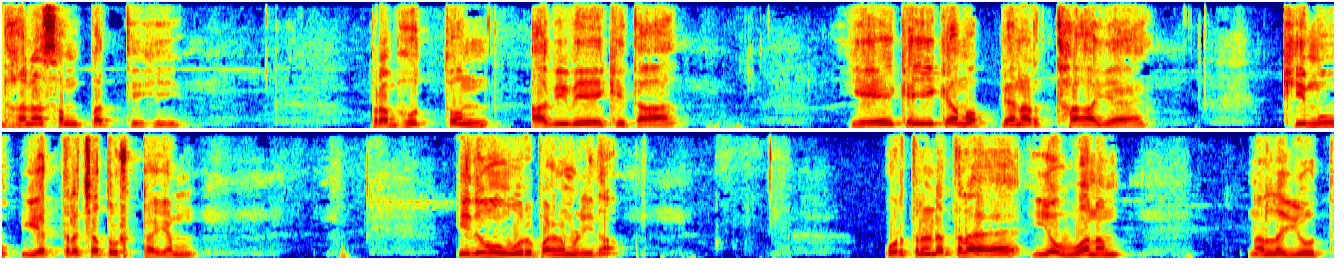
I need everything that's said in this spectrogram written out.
धनसम्पत्तिः प्रभुत्वम् अविवेकिता ஏகைகமப்பியனர்த்தாய கிமு எத்திர சதுஷ்டயம் இதுவும் ஒரு பழமொழி தான் ஒருத்தனிடத்தில் யௌவனம் நல்ல யூத்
